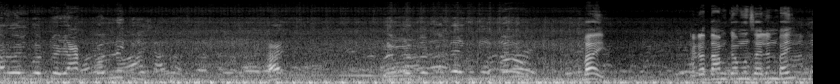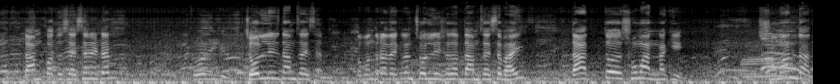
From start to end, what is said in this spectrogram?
আর ওই এক করলে কি ভাই এটার দাম কেমন চাইলেন ভাই? দাম কত চাইছেন এটার? চল্লিশ। দাম চাইছেন। তো বন্ধুরা দেখলেন চল্লিশ হাজার দাম চাইছে ভাই। দাঁত তো সমান নাকি? সমান দাঁত?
